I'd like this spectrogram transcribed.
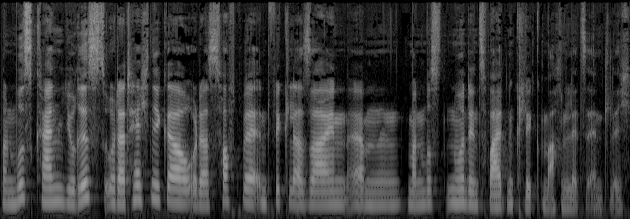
Man muss kein Jurist oder Techniker oder Softwareentwickler sein. Ähm, man muss nur den zweiten Klick machen letztendlich.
